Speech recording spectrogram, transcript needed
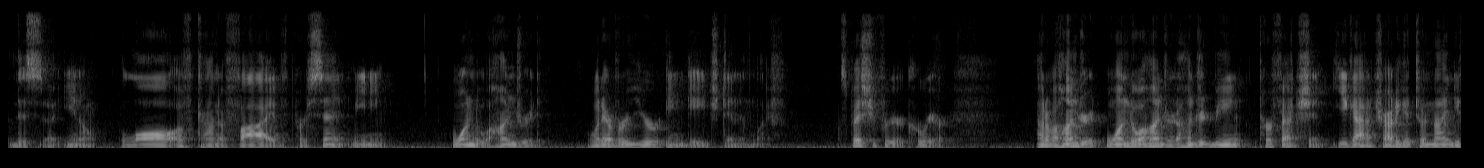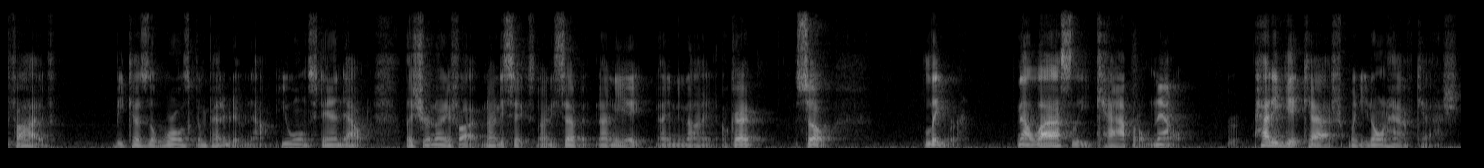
this, uh, you know, law of kind of five percent, meaning one to a hundred, whatever you're engaged in in life, especially for your career. Out of 100, 1 to 100, 100 being perfection, you got to try to get to a 95 because the world's competitive now. You won't stand out unless you're a 95, 96, 97, 98, 99. Okay? So, labor. Now, lastly, capital. Now, how do you get cash when you don't have cash?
